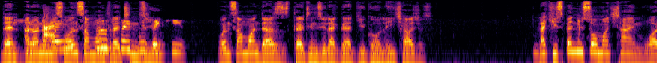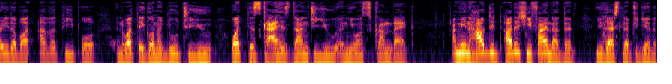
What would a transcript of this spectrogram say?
Then, Should Anonymous, I when someone threatens you- the kids? when someone does threatens you like that, you go lay charges. Mm-hmm. Like you're spending so much time worried about other people and what they're gonna do to you, what this guy has done to you, and he wants to come back. I mean, how did how did she find out that you guys slept together?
